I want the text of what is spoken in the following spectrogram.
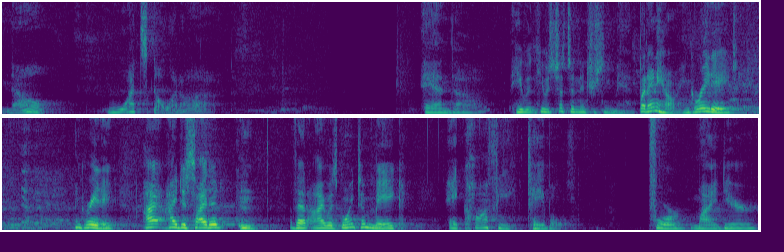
no, what's going on? And uh, he, was, he was just an interesting man. But anyhow, in grade eight, in grade eight, I, I decided that I was going to make a coffee table for my dear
